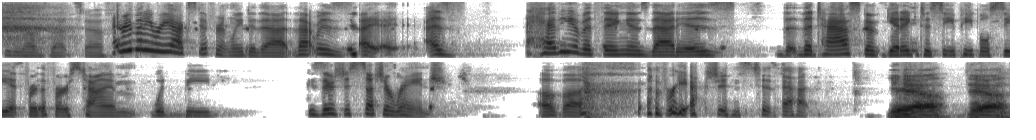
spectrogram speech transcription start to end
She loves that stuff. Everybody reacts differently to that. That was I, I, as heavy of a thing as that is. The, the task of getting to see people see it for the first time would be because there's just such a range of uh of reactions to that. Yeah, yeah,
